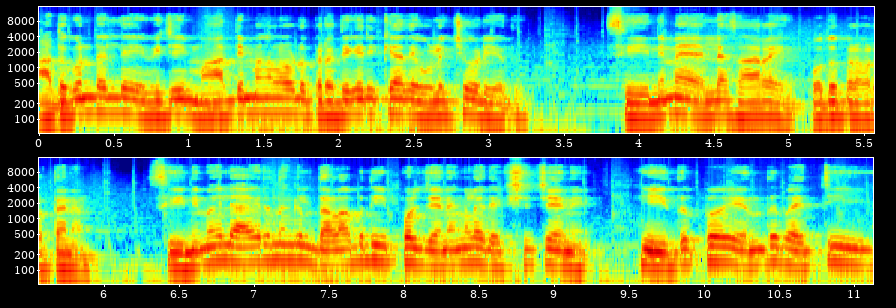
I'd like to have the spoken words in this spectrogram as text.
അതുകൊണ്ടല്ലേ വിജയ് മാധ്യമങ്ങളോട് പ്രതികരിക്കാതെ ഒളിച്ചോടിയത് സിനിമയല്ല സാറേ പൊതുപ്രവർത്തനം സിനിമയിലായിരുന്നെങ്കിൽ ദളപതി ഇപ്പോൾ ജനങ്ങളെ രക്ഷിച്ചേനെ ഇതിപ്പോ എന്ത് പറ്റി?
